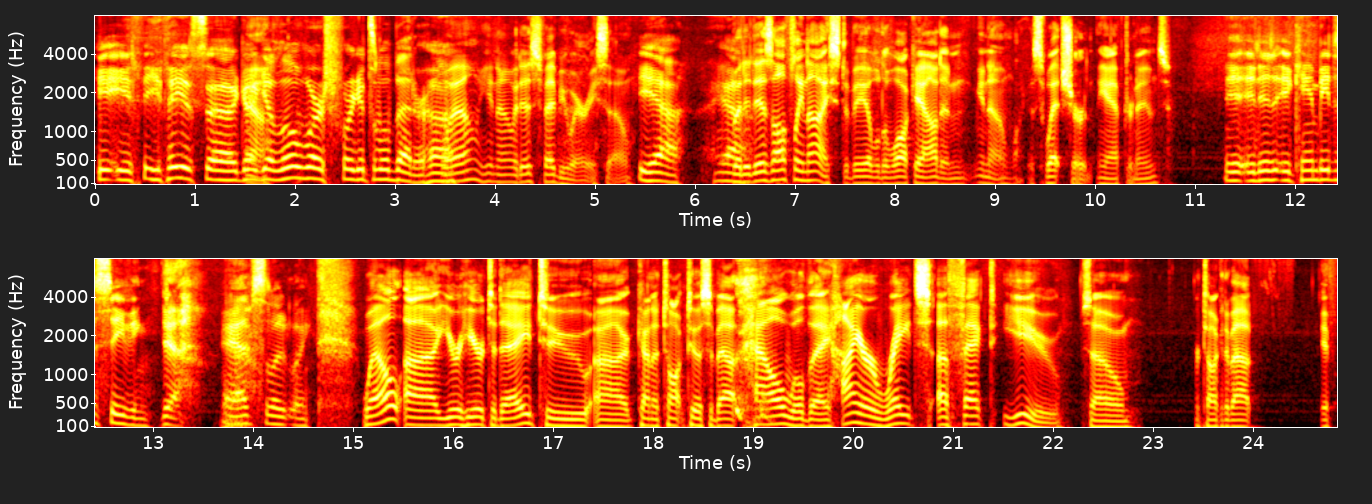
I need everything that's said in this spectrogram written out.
you, you, you, think it's uh, going to Yeah. get a little worse before it gets a little better, huh? Well, you know, it is February, so. yeah, yeah. But it is awfully nice to be able to walk out in, you know, like a sweatshirt in the afternoons. It, it is. It can be deceiving. Yeah. Absolutely. Well, uh, you're here today to uh, kind of talk to us about how will the higher rates affect you. So we're talking about if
